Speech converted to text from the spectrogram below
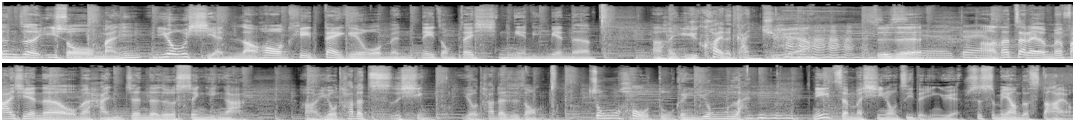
真的一首蛮悠闲，然后可以带给我们那种在新年里面呢，啊，很愉快的感觉啊，是不是谢谢对啊好，那再来有没有发现呢？我们韩真的这个声音啊，啊，有它的磁性，有它的这种中厚度跟慵懒。你怎么形容自己的音乐？是什么样的 style？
